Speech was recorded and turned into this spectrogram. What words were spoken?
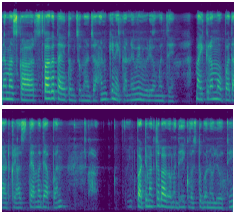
नमस्कार स्वागत आहे तुमचं माझ्या आणखीन एका नवीन व्हिडिओमध्ये. मायक्रम मोफत आर्ट क्लास. त्यामध्ये आपण पाठीमागच्या भागामध्ये एक वस्तू बनवली होती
